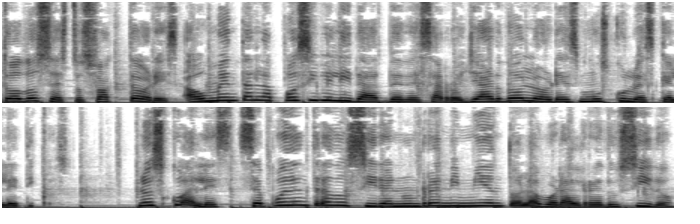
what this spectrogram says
Todos estos factores aumentan la posibilidad de desarrollar dolores musculoesqueléticos, los cuales se pueden traducir en un rendimiento laboral reducido,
